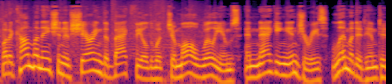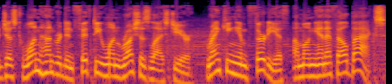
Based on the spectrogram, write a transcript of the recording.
But a combination of sharing the backfield with Jamaal Williams and nagging injuries limited him to just 151 rushes last year, ranking him 30th among NFL backs.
